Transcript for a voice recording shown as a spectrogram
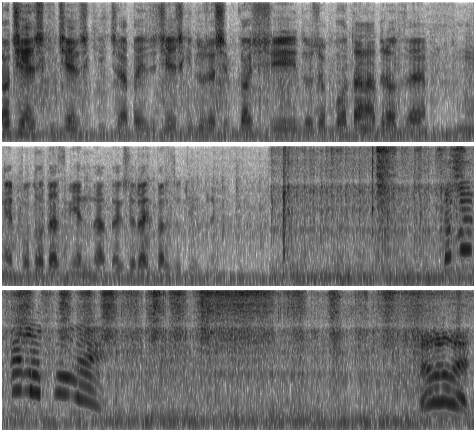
No ciężki, ciężki. Trzeba powiedzieć, że ciężki, duże szybkości, dużo błota na drodze, mm, pogoda zmienna, także rajd bardzo trudny. Zobaczmy na pole! Brawo!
